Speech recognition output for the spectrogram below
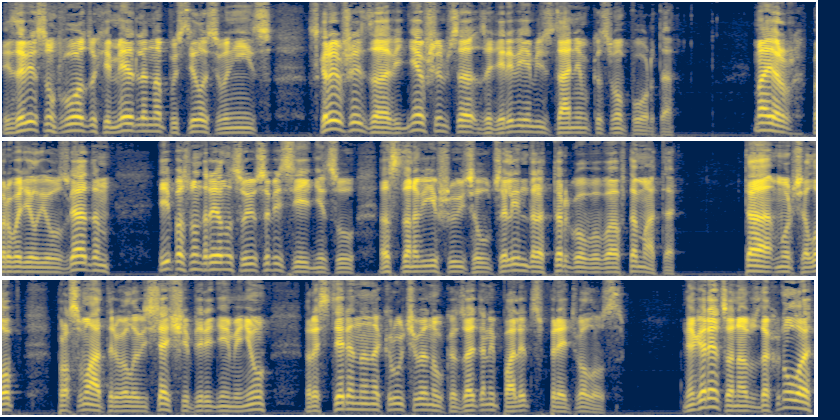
и, зависнув в воздухе, медленно опустилась вниз, скрывшись за видневшимся за деревьями зданием космопорта. Майер проводил его взглядом и посмотрел на свою собеседницу, остановившуюся у цилиндра торгового автомата. Та, морща лоб, просматривала висящее перед ней меню, растерянно накручивая на указательный палец прядь волос. Наконец она вздохнула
